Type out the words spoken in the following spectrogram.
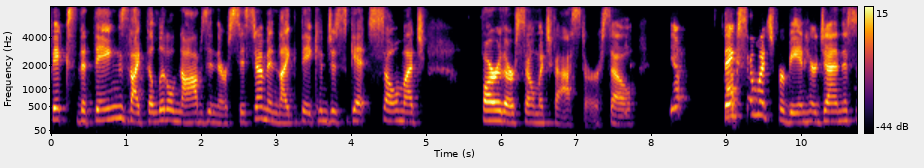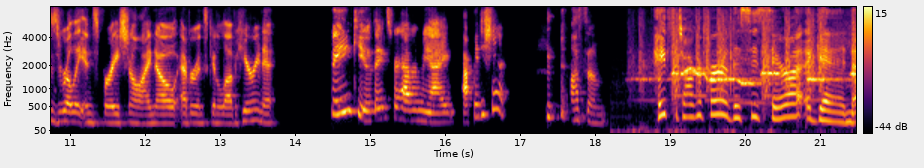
fix the things like the little knobs in their system and like they can just get so much farther so much faster. So, yep. Thanks so much for being here, Jenn. This is really inspirational. I know everyone's going to love hearing it. Thank you. Thanks for having me. I'm happy to share. awesome. Hey, photographer, this is Sarah again.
